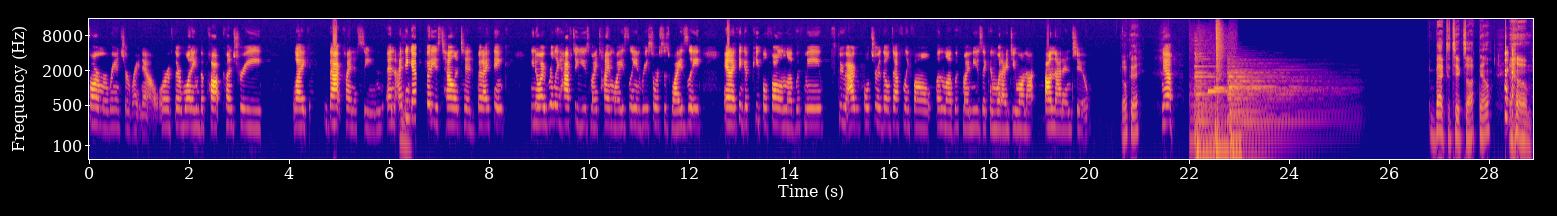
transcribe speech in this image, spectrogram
farmer rancher right now or if they're wanting the pop country like that kind of scene. And I mm. think everybody is talented, but I think, you know, I really have to use my time wisely and resources wisely. And I think if people fall in love with me through agriculture, they'll definitely fall in love with my music and what I do on that on that end too. Okay. Yeah. Back to TikTok now. um,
